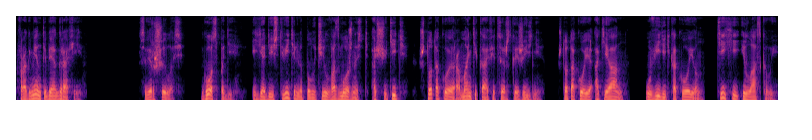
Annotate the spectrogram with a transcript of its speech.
Фрагменты биографии. Свершилось. Господи, и я действительно получил возможность ощутить, что такое романтика офицерской жизни, что такое океан, увидеть, какой он, тихий и ласковый,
